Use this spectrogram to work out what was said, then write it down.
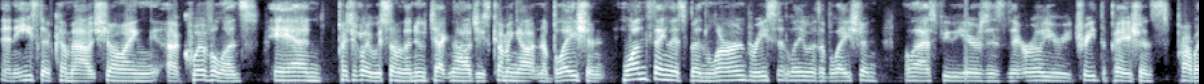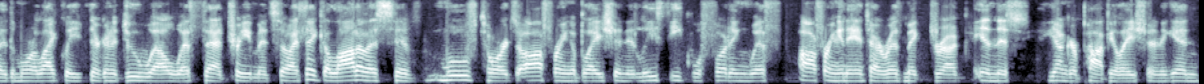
and East have come out showing equivalence, and particularly with some of the new technologies coming out in ablation. One thing that's been learned recently with ablation the last few years is the earlier you treat the patients, probably the more likely they're going to do well with that treatment. So I think a lot of us have moved towards offering ablation at least equal footing with offering an antiarrhythmic drug in this younger population. And again,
